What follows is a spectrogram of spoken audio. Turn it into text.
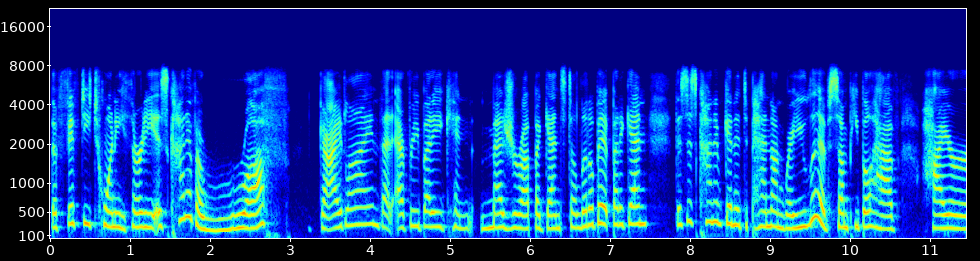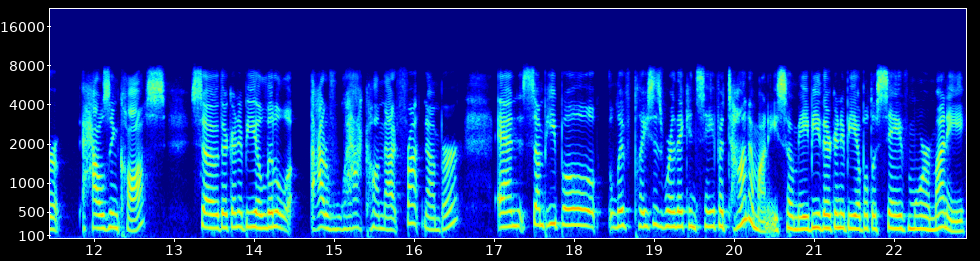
the 50, 20, 30 is kind of a rough guideline that everybody can measure up against a little bit. But again, this is kind of going to depend on where you live. Some people have higher housing costs, so they're going to be a little out of whack on that front number. And some people live places where they can save a ton of money. So maybe they're going to be able to save more money.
